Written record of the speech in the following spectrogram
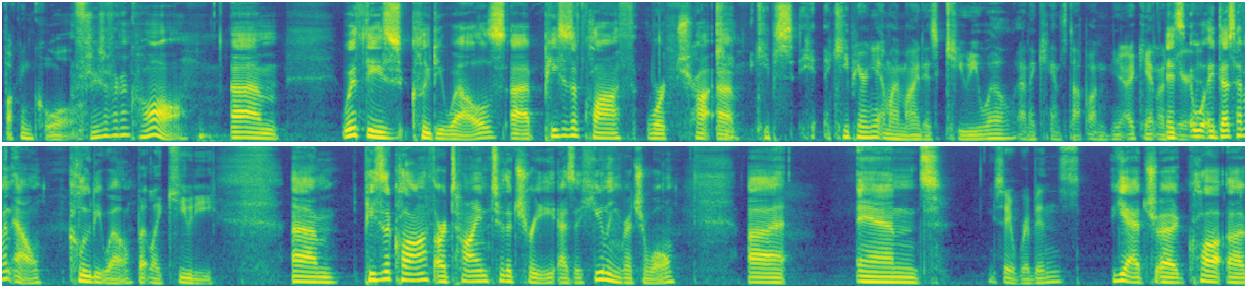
fucking cool. trees are fucking cool. Um, with these Clootie wells, uh, pieces of cloth were tri- uh, It keeps I keep hearing it in my mind as cutie well, and I can't stop on. here. I can't unhear it. well, it does have an L, Clootie well. but like cutie. Pieces of cloth are tied to the tree as a healing ritual, uh, and You say ribbons. yeah, tr- uh, cloth, uh,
